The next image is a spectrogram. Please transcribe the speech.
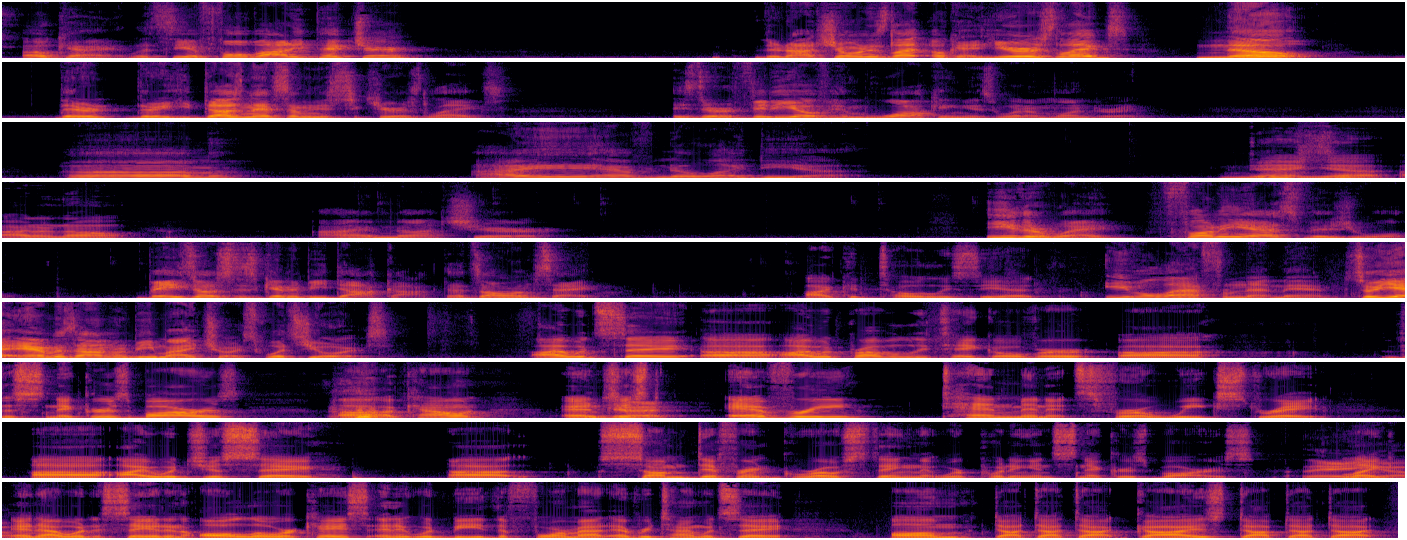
Okay, let's see a full body picture. They're not showing his leg. Okay, here are his legs. No, there, there. He doesn't have something to secure his legs. Is there a video of him walking? Is what I'm wondering. Um, I have no idea. Never Dang, seen- yeah, I don't know. I am not sure. Either way, funny ass visual. Bezos is gonna be Doc Ock. That's all I'm saying. I could totally see it. Evil laugh from that man. So yeah, Amazon would be my choice. What's yours? I would say uh, I would probably take over uh, the Snickers bars uh, account and Okay. just every 10 minutes for a week straight, uh, I would just say uh, some different gross thing that we're putting in Snickers bars. Like, go. and I would say it in all lowercase, and it would be the format every time would say, um, dot, dot, dot, guys, dot, dot, dot.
